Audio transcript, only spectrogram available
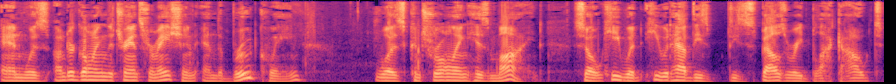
and was undergoing the transformation and the brood queen was controlling his mind. So he would he would have these these spells where he'd black out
